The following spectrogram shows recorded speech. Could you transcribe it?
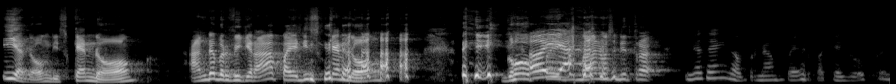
iya dong di scan dong anda berpikir apa ya di scan dong GoPay Oh, iya. gimana masih di tra- Enggak, saya nggak pernah bayar pakai GoPay.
